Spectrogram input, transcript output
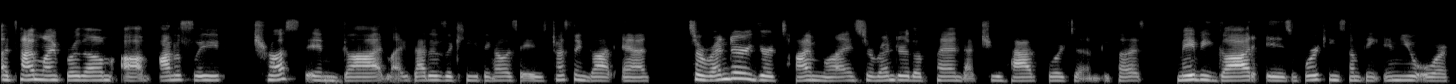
a timeline for them, um honestly trust in God. Like that is a key thing I would say is trust in God and surrender your timeline, surrender the plan that you have towards him because maybe God is working something in you or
